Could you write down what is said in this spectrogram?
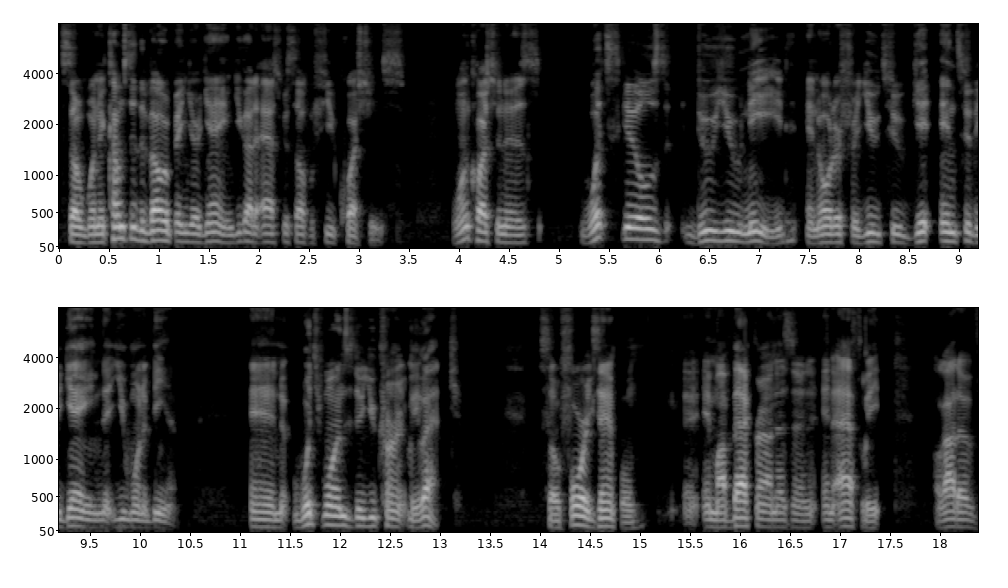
So, when it comes to developing your game, you got to ask yourself a few questions. One question is, what skills do you need in order for you to get into the game that you want to be in? And which ones do you currently lack? So, for example, in my background as an, an athlete, a lot of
